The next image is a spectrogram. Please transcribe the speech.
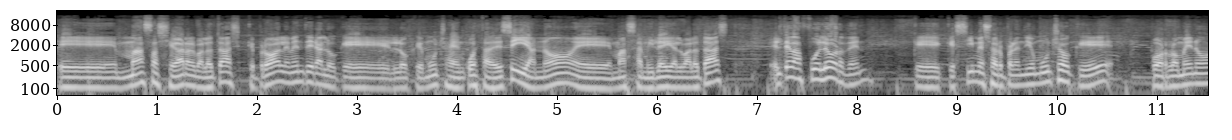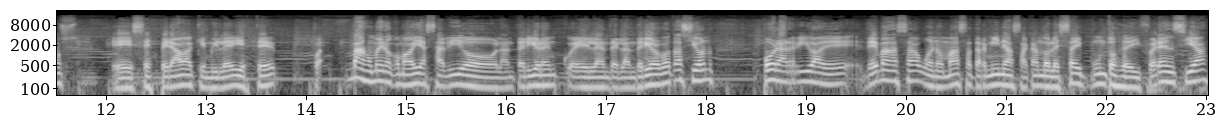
eh, Massa llegar al balotaje, que probablemente era lo que, lo que muchas encuestas decían, ¿no? Eh, Massa Milei al balotaje. El tema fue el orden, que, que sí me sorprendió mucho que por lo menos eh, se esperaba que Milei esté más o menos como había salido la anterior, la, ante- la anterior votación, por arriba de, de Massa. Bueno, Massa termina sacándole seis puntos de diferencia.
